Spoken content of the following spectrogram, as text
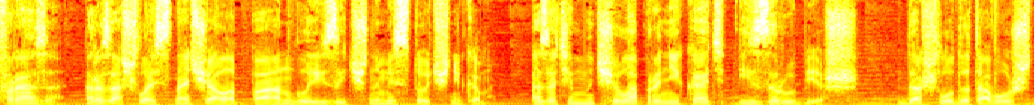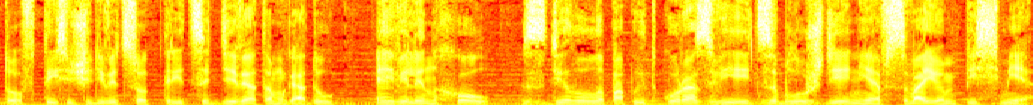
Фраза разошлась сначала по англоязычным источникам, а затем начала проникать и за рубеж. Дошло до того, что в 1939 году Эвелин Холл сделала попытку развеять заблуждение в своем письме,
